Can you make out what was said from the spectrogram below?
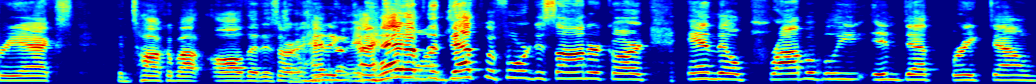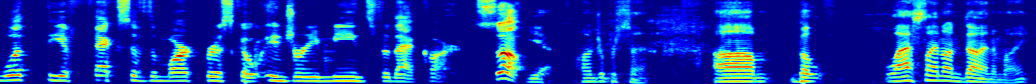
reacts and talk about all that is our heading ahead of the Death Before Dishonor card, and they'll probably in depth break down what the effects of the Mark Briscoe injury means for that card. So, Yeah, hundred percent. Um, but last night on Dynamite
